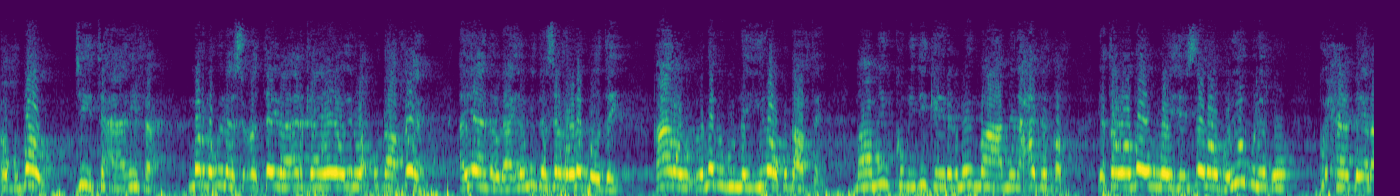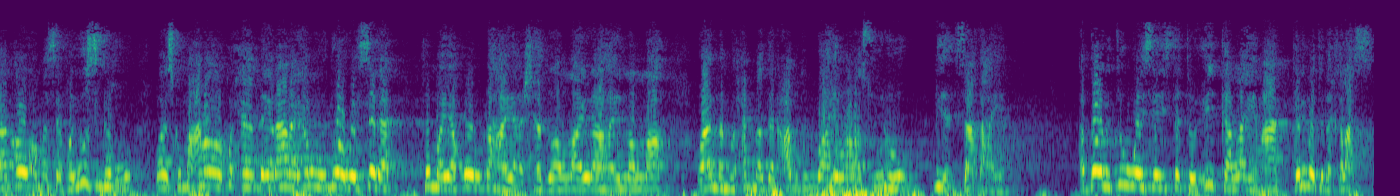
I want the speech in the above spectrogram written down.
cuqbow ji'ta aanifa marna inaad socotay baan arkayay oo in wax ku dhaafeen ayaan ogaa iyo middan sa loola booday. Qaala wuxuu nabigu nayiro oo ku dhaaftay maa minkum idinkainaga mid maaha min axadin qof yatawadau weysaysadoo fa yubliqu ku xeel dheeraan ow amase fa yusbiqu waa isku macno oo ku xeel dheeraanaya alwudua weysada uma yaquulu dhahaya ashhadu an laa ilaaha ila allah wa ana muxamadan cabdullahi wa rasuuluhu saa dhahaya addoon intuu weysaysta tawxiidka la imaan kalimat likhlaas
